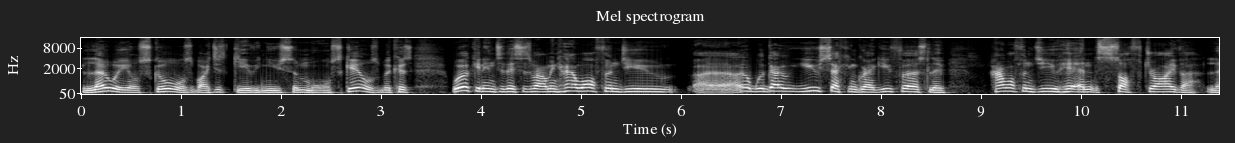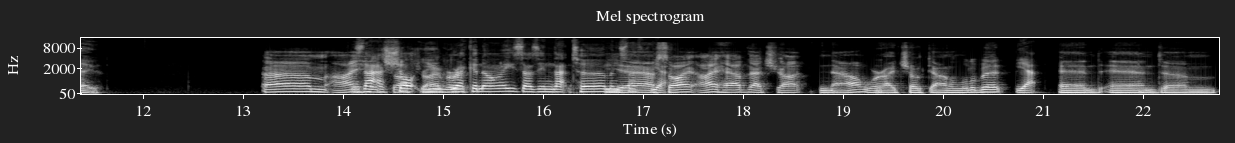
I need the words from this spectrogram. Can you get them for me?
lower your scores by just giving you some more skills because working into this as well. I mean, how often do you, uh, we'll go you second, Greg, you first, Lou. How often do you hit a soft driver, Lou? um i Is that a shot you recognise as in that term and yeah, stuff? so I, I have that shot now where I choke down a little bit yeah. and and um,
